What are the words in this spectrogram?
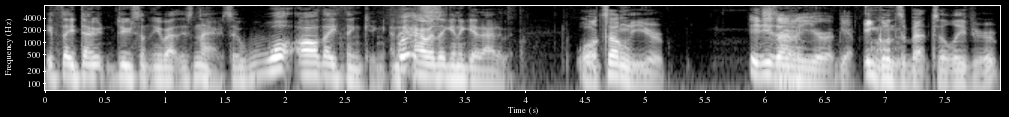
if they don't do something about this now. So what are they thinking, and Well, how are they going to get out of it? Well, it's only Europe. it is So- only Europe. Yep. England's about to leave Europe.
